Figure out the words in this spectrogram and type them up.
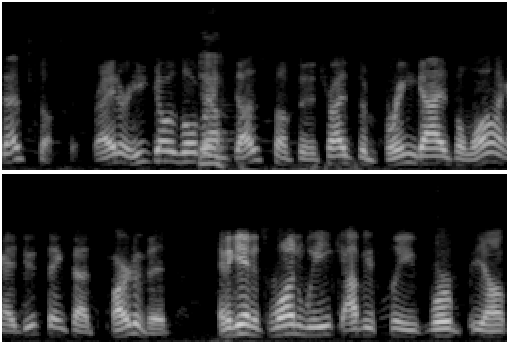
says something, right? Or he goes over yeah. and does something and tries to bring guys along. I do think that's part of it. And again, it's one week. Obviously, we're you know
